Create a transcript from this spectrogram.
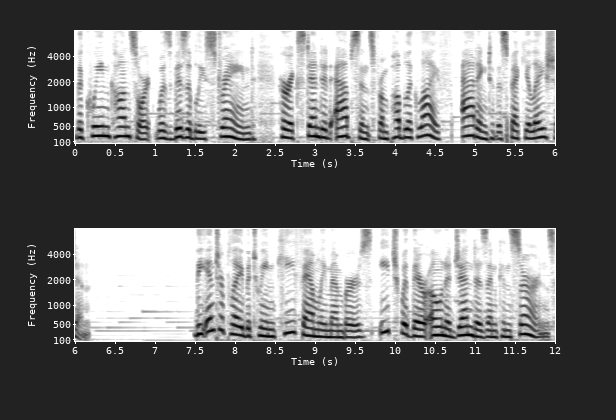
the queen consort, was visibly strained, her extended absence from public life adding to the speculation. The interplay between key family members, each with their own agendas and concerns,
